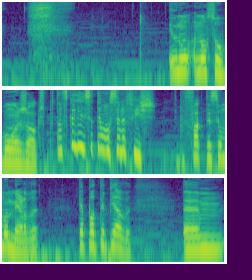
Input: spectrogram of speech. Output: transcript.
eu não, não sou bom a jogos, portanto, se calhar isso até é uma cena fixe. Tipo, o facto de eu ser uma merda até pode ter piada. Um,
